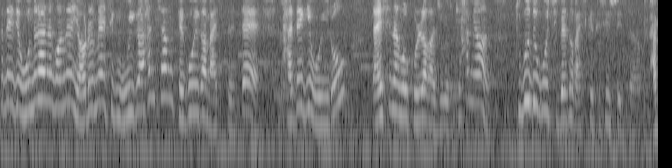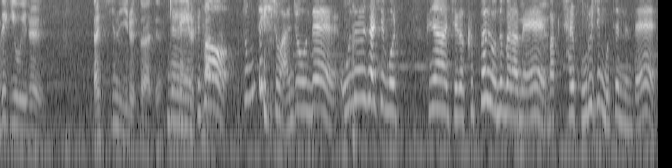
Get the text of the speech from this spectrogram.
근데 이제 오늘 하는 거는 여름에 지금 오이가 한창 백오이가 맛있을 때 다대기 오이로 날씬한 걸 골라가지고 이렇게 하면 두고두고 집에서 맛있게 드실 수 있어요. 다대기 오이를 날씨는 이를 써야 돼요. 네, 쓰면 안 그래서 뚱땡이 좀 안 좋은데 오늘 사실 뭐 그냥 제가 급하게 오는 바람에 네. 막 잘 고르진 못했는데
